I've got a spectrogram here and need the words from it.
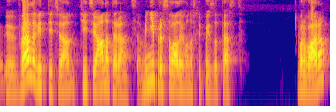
Е, Веле від Тіціа- Тіціана Теренце. Мені присилали його на сліпий затест Варвара.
